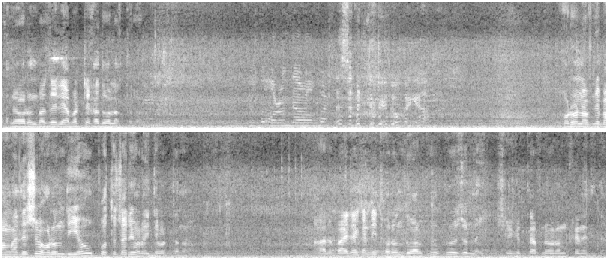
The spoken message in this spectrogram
আপনি হরন বাজাইলে আবার টেকা দেওয়া লাগতো না। হরন আপনি বাংলাদেশে হরন দিয়েও পথচারী হরাইতে পারত না। আর বাইরে কান্ট্রিতে হরন দেওয়ার কোনো প্রয়োজন নাই। সেক্ষেত্রে আপনি হরন খেনে দিতাম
